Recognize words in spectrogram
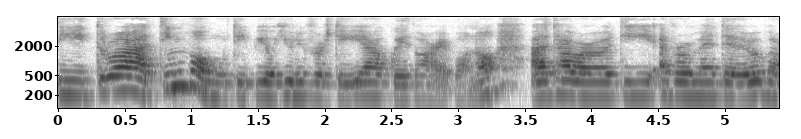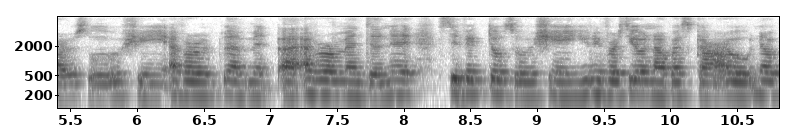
ဒီသူတို့က team ပေါ်မူတည်ပြီးတော့ university ကကွဲသွားတယ်ပေါ့နော်အာထားပါတော့ဒီ environmental တို့ဘာလို့ဆိုလို့ရှိရင် environment environmental နဲ့ civic တို့ဆိုလို့ရှိရင် University of Nebraska တို့နောက်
